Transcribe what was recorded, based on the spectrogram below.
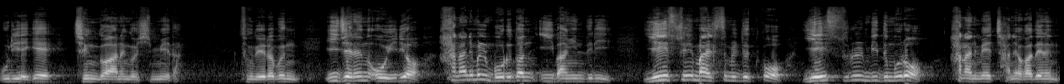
우리에게 증거하는 것입니다. 성도 여러분, 이제는 오히려 하나님을 모르던 이방인들이 예수의 말씀을 듣고 예수를 믿음으로 하나님의 자녀가 되는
